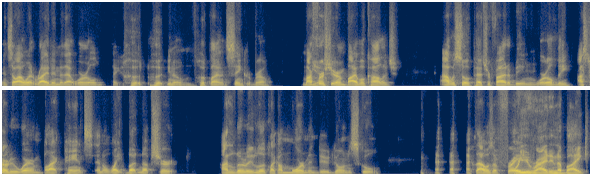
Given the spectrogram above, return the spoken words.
And so I went right into that world, like hook, hook, you know, hook, line, and sinker, bro. My yeah. first year in Bible college, I was so petrified of being worldly. I started wearing black pants and a white button up shirt. I literally looked like a Mormon dude going to school. I was afraid. Were you riding a bike?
